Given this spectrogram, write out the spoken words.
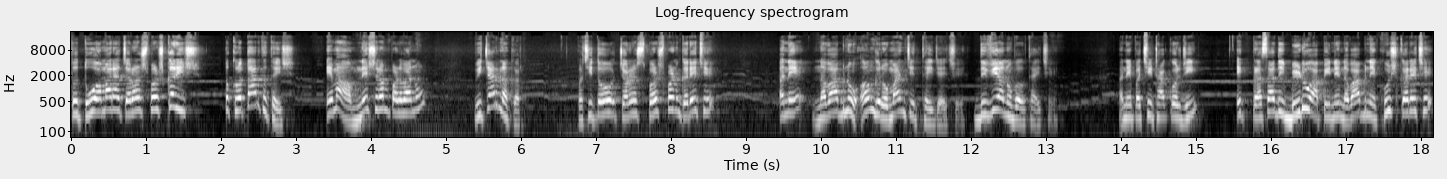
તો તું અમારા ચરણ સ્પર્શ કરીશ, તો કૃતાર્થ થઈશ. એમાં અમને શ્રમ પડવાનું વિચાર ન કર. પછી તો ચરણ સ્પર્શ પણ કરે છે અને નવાબનું અંગ રોમાંચિત થઈ જાય છે, દિવ્ય અનુભવ થાય છે. અને પછી ઠાકોરજી એક પ્રસાદી બીડું આપીને નવાબને ખુશ કરે છે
